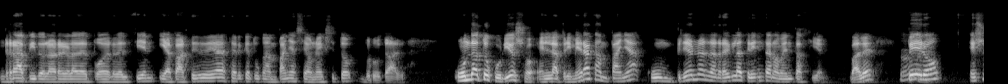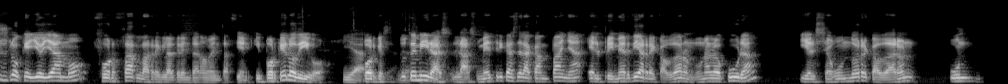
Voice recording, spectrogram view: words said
rápido la regla del poder del 100 y a partir de ahí hacer que tu campaña sea un éxito brutal. Un dato curioso, en la primera campaña cumplieron la regla 30-90-100, ¿vale? Ah. Pero eso es lo que yo llamo forzar la regla 30-90-100. ¿Y por qué lo digo? Porque si tú te miras las métricas de la campaña, el primer día recaudaron una locura y el segundo recaudaron un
